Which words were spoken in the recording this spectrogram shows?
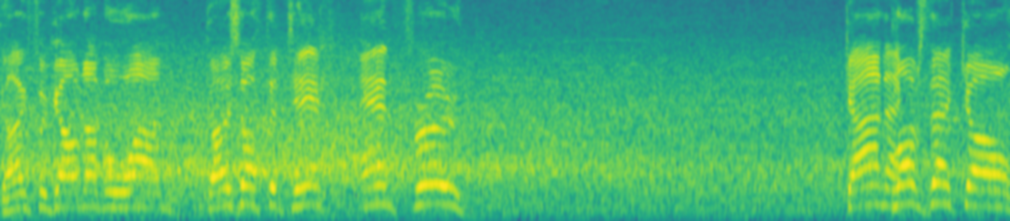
Going for goal number one. Goes off the deck and through. Garner loves that goal.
